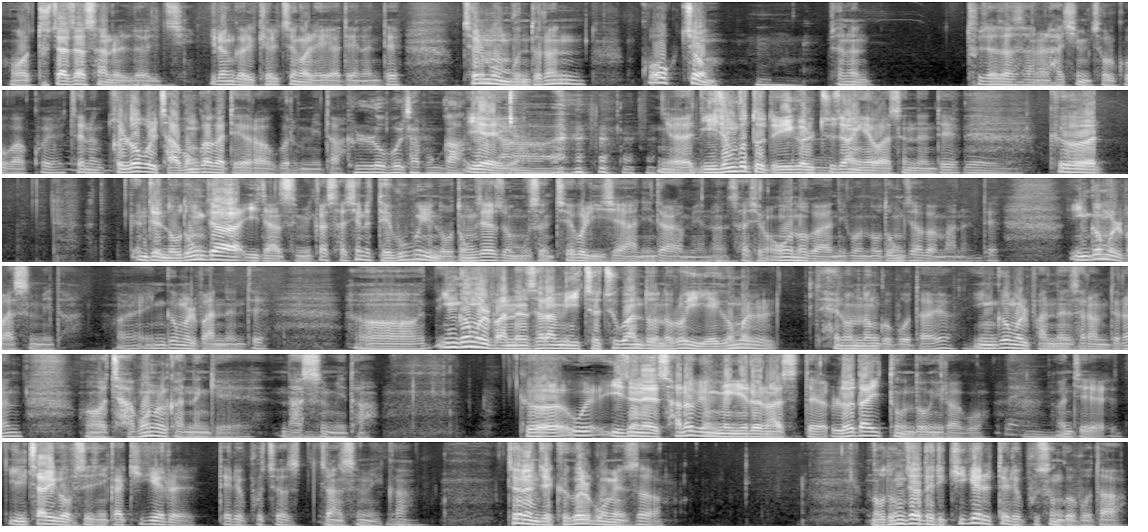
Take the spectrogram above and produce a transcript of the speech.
어, 투자 자산을 넣을지 이런 걸 결정을 해야 되는데 젊은 분들은 꼭좀 음. 저는 투자 자산을 하시면 좋을 것 같고요. 저는 글로벌 자본가가 되어라고 그럽니다. 글로벌 자본가. 예, 예. 아, 예, 이전부터도 이걸 주장해 왔었는데 네. 그 이제 노동자이지 않습니까? 사실은 대부분이 노동자죠. 무슨 재벌 이세 아니라면은 사실 오너가 아니고 노동자가 많은데 임금을 받습니다. 어, 임금을 받는데 어, 임금을 받는 사람이 이 저축한 돈으로 이 예금을 해놓는 것보다요. 임금을 받는 사람들은 어, 자본을 갖는 게 낫습니다. 그 이전에 산업혁명이 일어났을 때 러다이트 운동이라고 네. 이제 일자리가 없으니까 기계를 때려 부쉈지 않습니까? 저는 이제 그걸 보면서 노동자들이 기계를 때려 부순 것보다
